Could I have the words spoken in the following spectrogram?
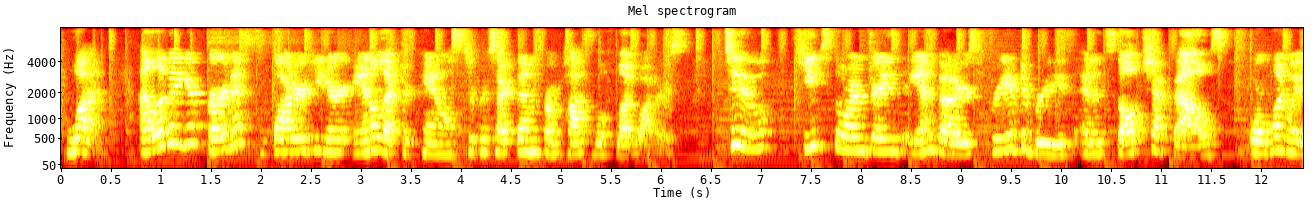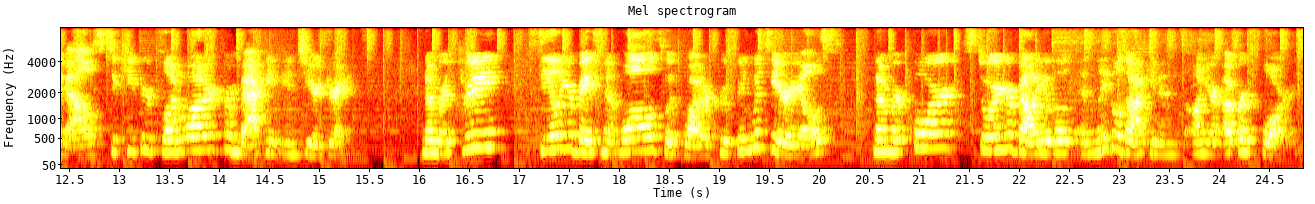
1. Elevate your furnace, water heater, and electric panels to protect them from possible floodwaters. 2. Keep storm drains and gutters free of debris and install check valves or one-way valves to keep your floodwater from backing into your drains. Number 3. Seal your basement walls with waterproofing materials. Number four, store your valuables and legal documents on your upper floors.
